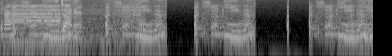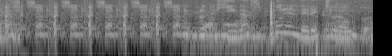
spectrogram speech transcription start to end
protegidas, protegidas, protegidas por el derecho de autor.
